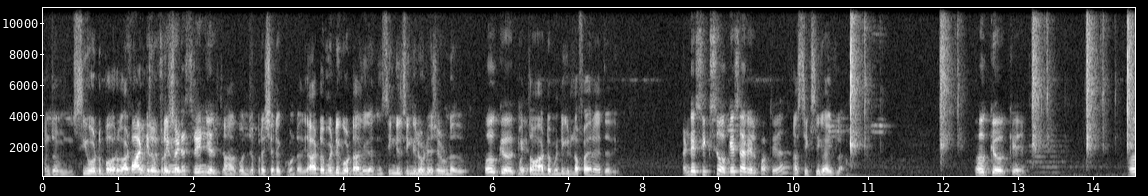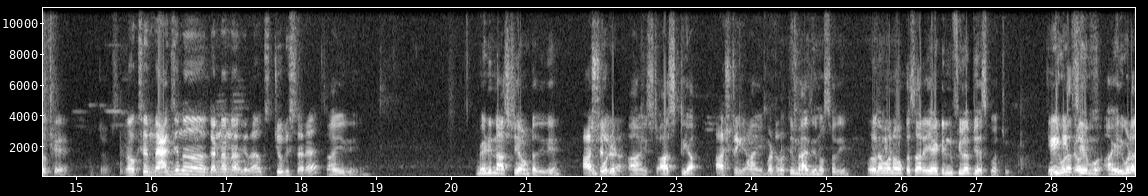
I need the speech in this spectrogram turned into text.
కొంచెం సిఓ టూ పవర్ కాబట్టి కొంచెం ప్రెషర్ కొంచెం ఎక్కువ ఉంటుంది. ఆటోమేటిక్ కొట్టాలి కదా. సింగిల్ సింగిల్ లోడ్ చేసి ఉండదు. Okay okay. మొత్తం ఆటోమేటిక్ ఇట్లా ఫైర్ అవుతుంది. అంటే సిక్స్ ఒకేసారి వెళ్ళిపోతాయా? సిక్స్ ఇక ఇట్లా. Okay okay. ఓకే. ఒకసారి మ్యాగ్జిన్ గన్ అన్నారు కదా చూపిస్తారా? ఇది. మేడ్ ఇన్ ఆస్ట్రియా ఉంటుంది ఇది. ఆస్ట్రియా ఆస్ట్రియా బటన్ వచ్చి మ్యాగజైన్ వస్తుంది. ఇలా మనం ఒకసారి ఎయిటీన్ ఫిల్అప్ చేసుకోవచ్చు. ఇది కూడా సేమ్ ఇది కూడా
